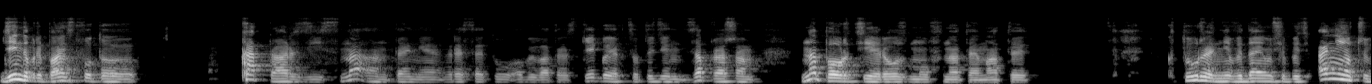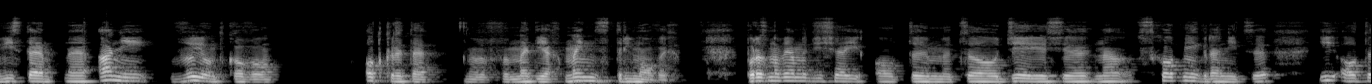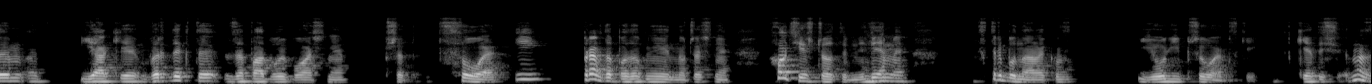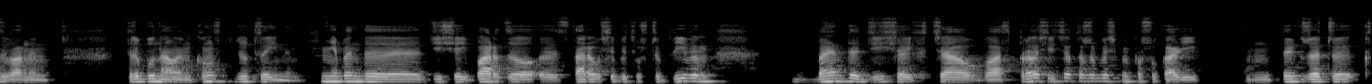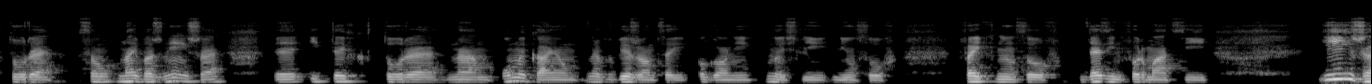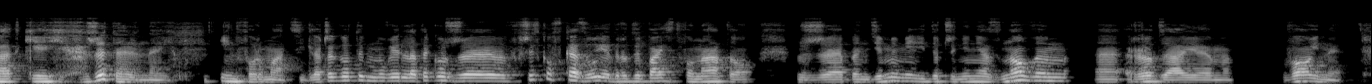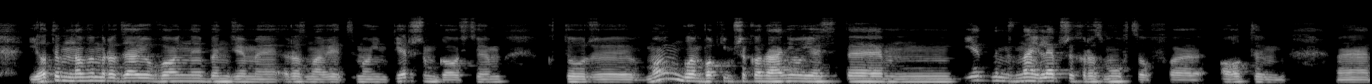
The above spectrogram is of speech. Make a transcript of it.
Dzień dobry Państwu, to Katarzis na antenie Resetu Obywatelskiego. Jak co tydzień zapraszam na porcję rozmów na tematy, które nie wydają się być ani oczywiste, ani wyjątkowo odkryte w mediach mainstreamowych. Porozmawiamy dzisiaj o tym, co dzieje się na wschodniej granicy i o tym, jakie werdykty zapadły właśnie przed TSUE i prawdopodobnie jednocześnie, choć jeszcze o tym nie wiemy, w Trybunale Julii Przyłębskiej, kiedyś nazywanym Trybunałem Konstytucyjnym. Nie będę dzisiaj bardzo e, starał się być uszczypliwym. Będę dzisiaj chciał Was prosić o to, żebyśmy poszukali mm, tych rzeczy, które są najważniejsze i tych, które nam umykają w bieżącej pogoni myśli, newsów, fake newsów, dezinformacji i rzadkiej, rzetelnej informacji. Dlaczego o tym mówię? Dlatego, że wszystko wskazuje, drodzy Państwo, na to, że będziemy mieli do czynienia z nowym e, rodzajem wojny. I o tym nowym rodzaju wojny będziemy rozmawiać z moim pierwszym gościem, który w moim głębokim przekonaniu jest jednym z najlepszych rozmówców e, o tym,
